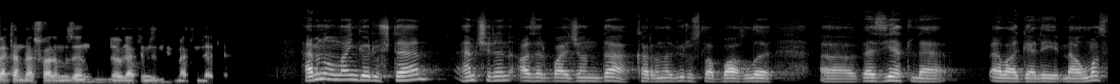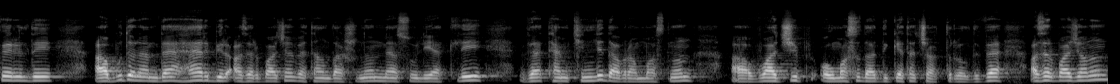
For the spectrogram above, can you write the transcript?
vətəndaşlarımızın, dövlətimizin xidmətindədir. Həmin onlayn görüşdə həmçinin Azərbaycanda koronavirusla bağlı vəziyyətlə əlaqəli məlumat verildi. Bu dövrdə hər bir Azərbaycan vətəndaşının məsuliyyətli və təmkinli davranmasının vacib olması da diqqətə çatdırıldı və Azərbaycanın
